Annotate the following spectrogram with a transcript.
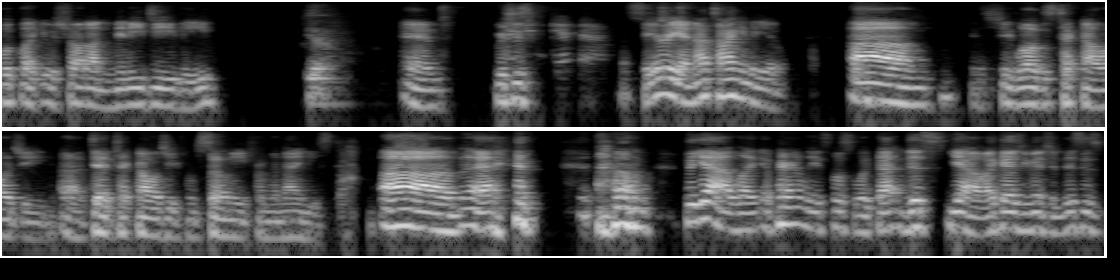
look like it was shot on mini DV, Yeah. and which is Siri, I'm not talking to you. Um, she loves technology, uh, dead technology from Sony from the 90s. Um, um, but yeah, like apparently it's supposed to look like that. This, yeah, like as you mentioned, this is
